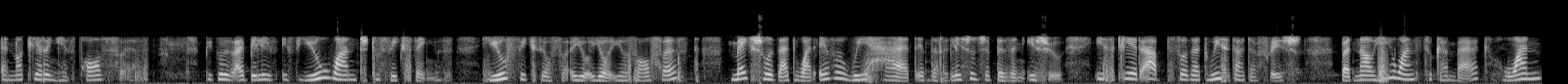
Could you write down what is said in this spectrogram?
and not clearing his paws first? Because I believe if you want to fix things, you fix your, your, your, yourself first. Make sure that whatever we had in the relationship as an issue is cleared up so that we start afresh. But now he wants to come back. One,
